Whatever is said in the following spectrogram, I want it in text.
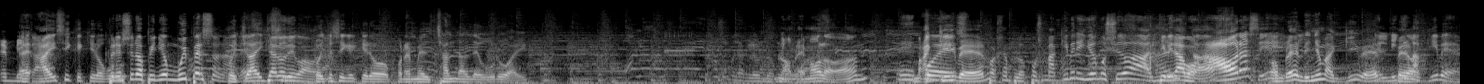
en mi Eh, cara. ahí sí que quiero Pero gurú. es una opinión muy personal. Pues yo ¿eh? ahí ya sí- lo digo ahora. Pues yo sí que quiero ponerme el chándal de gurú ahí. No, hombre, igual. molón. Eh, MacGyver. pues, por ejemplo, pues MacGyver y yo hemos ido a Tibidabo. está. Ahora sí. Hombre, el niño MacGyver. el niño pero- MacGyver.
